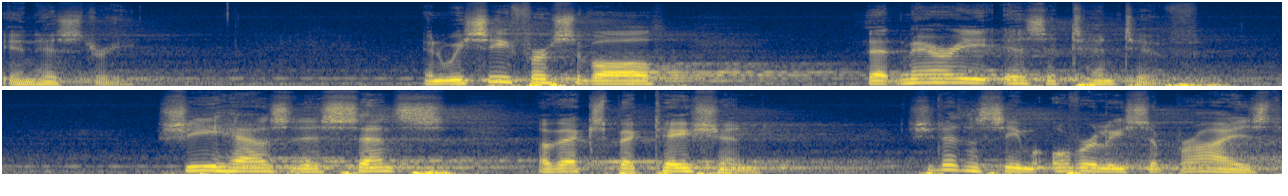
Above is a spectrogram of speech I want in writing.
in history. And we see, first of all, that Mary is attentive. She has this sense of expectation. She doesn't seem overly surprised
